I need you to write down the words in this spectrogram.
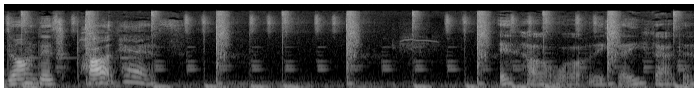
doing this podcast, it's hard work because you got to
